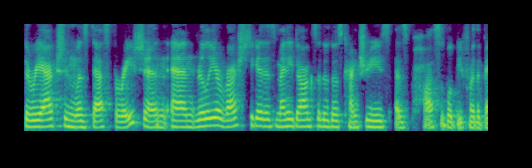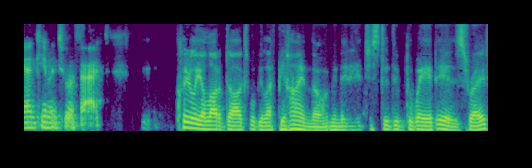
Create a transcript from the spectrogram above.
the reaction was desperation and really a rush to get as many dogs out of those countries as possible before the ban came into effect. Clearly a lot of dogs will be left behind though. I mean it, just the, the, way it is right?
